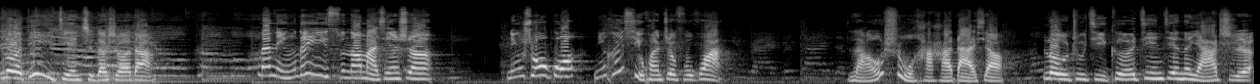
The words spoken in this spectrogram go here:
落地坚持的说道：“那您的意思呢，马先生？您说过您很喜欢这幅画。”老鼠哈哈大笑，露出几颗尖尖的牙齿。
